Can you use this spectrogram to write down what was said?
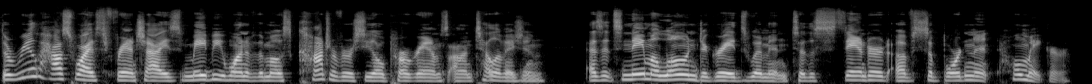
The Real Housewives franchise may be one of the most controversial programs on television, as its name alone degrades women to the standard of subordinate homemaker.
